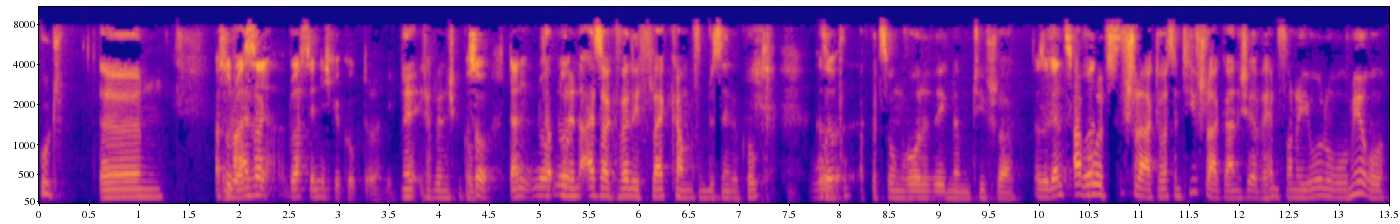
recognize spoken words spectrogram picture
Gut. Ähm, Achso, du, hast Isaac- den- du hast den nicht geguckt, oder wie? nee, ich habe den nicht geguckt. Achso, dann ich nur, habe nur nur den Isaac Valley Flag Kampf ein bisschen geguckt, wo Also- abgezogen wurde wegen einem Tiefschlag. also ganz Aber kurz. Tiefschlag, du hast den Tiefschlag gar nicht erwähnt von Yolo Romero.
